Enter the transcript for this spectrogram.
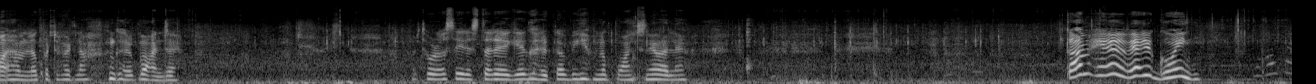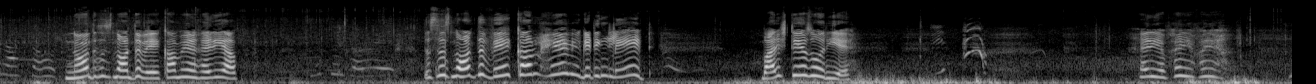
और हम लोग फटाफट ना घर पहुँच जाए। और थोड़ा सा ही रास्ता रह गया, घर का भी हम लोग पहुँचने वाले हैं। Come here where are you going no this is not the way come here hurry up this is not the way come here you getting लेट बारिश तेज हो रही है। हरी आप हरी आप हरी आप मुझे अम्ब्रेला की- ओ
